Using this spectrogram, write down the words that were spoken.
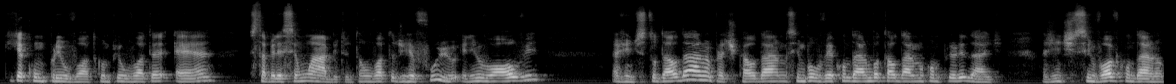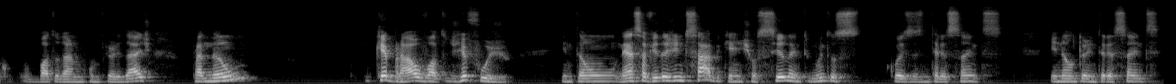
O que, que é cumprir o voto? Cumprir o voto é, é estabelecer um hábito. Então, o voto de refúgio, ele envolve a gente estudar o Dharma, praticar o Dharma, se envolver com o Dharma, botar o Dharma como prioridade. A gente se envolve com o Dharma, bota o Dharma como prioridade, para não quebrar o voto de refúgio. Então, nessa vida a gente sabe que a gente oscila entre muitas coisas interessantes e não tão interessantes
